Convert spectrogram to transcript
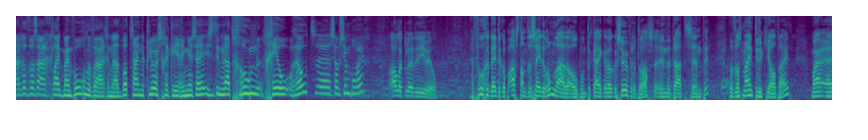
Nou, dat was eigenlijk gelijk mijn volgende vraag inderdaad. Wat zijn de kleurschakeringen? Is het inderdaad groen, geel, rood, eh, zo simpelweg? Alle kleuren die je wil. En vroeger deed ik op afstand de CD-ROM-lader open om te kijken welke server het was in de datacenter. Dat was mijn trucje altijd. Maar eh,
